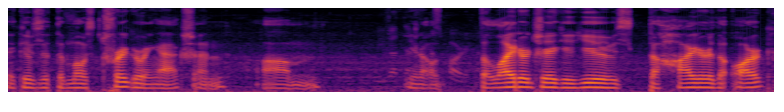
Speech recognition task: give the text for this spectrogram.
It gives it the most triggering action. Um, you know, the lighter jig you use, the higher the arc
